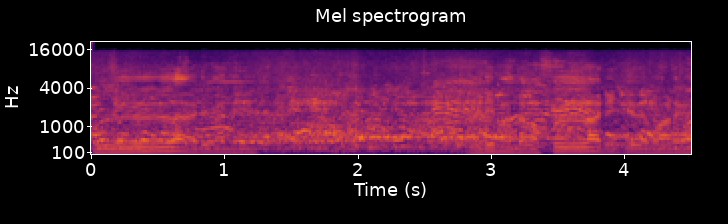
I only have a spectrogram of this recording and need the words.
ஃபுல்லாக அடிமந்தி அடிமந்தெல்லாம் ஃபுல்லாக நிற்கிது மாடுங்க.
